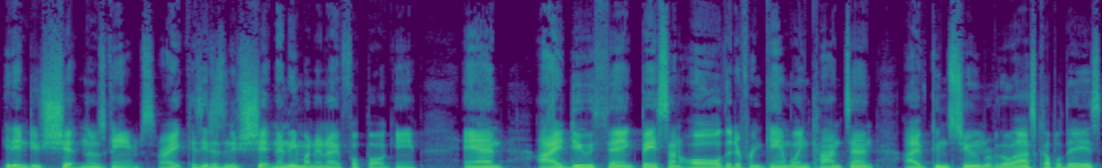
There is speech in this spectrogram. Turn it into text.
He didn't do shit in those games, right? Because he doesn't do shit in any Monday Night Football game. And I do think, based on all the different gambling content I've consumed over the last couple days,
